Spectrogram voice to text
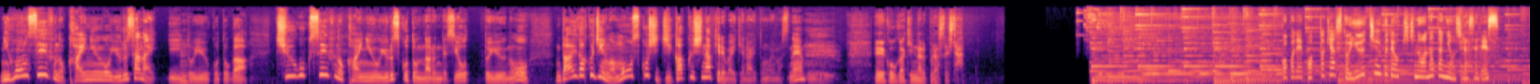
日本政府の介入を許さないということが、中国政府の介入を許すことになるんですよというのを、大学人はもう少し自覚しなければいけないと思いますね。うん、えー、ここが気になるプラスでした。ここでポッドキャスト YouTube でお聞きのあなたにお知らせです。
